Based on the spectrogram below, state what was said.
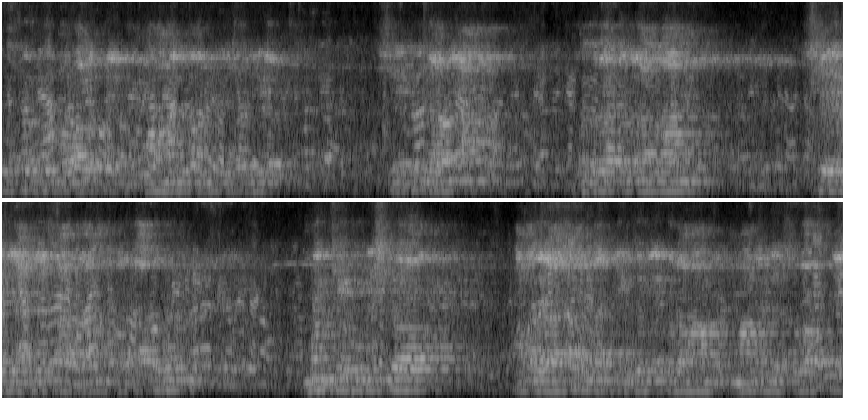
উত্তর পূর্ব ভারতের মহামান্য আমির শরীয়ত শেখ জামিয়া হযরত আল্লাহ শেখ ইয়াহিয়া সাহেব রহমাতুল্লাহ মঞ্চে উপবিষ্ট আমাদের আসাম রাজ্যিক জমিয়ত রহমান মাননীয় সভাপতি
